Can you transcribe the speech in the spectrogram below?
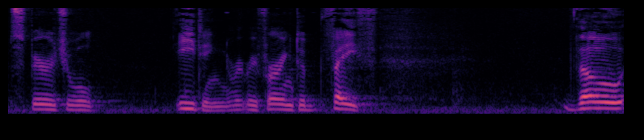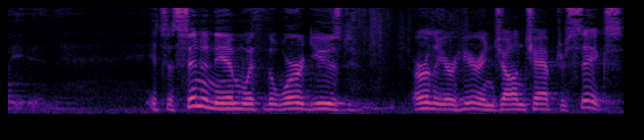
spiritual eating, re- referring to faith. Though it's a synonym with the word used earlier here in John chapter 6,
